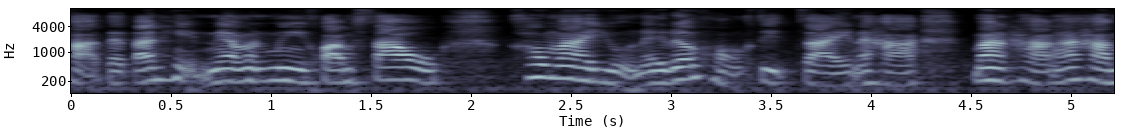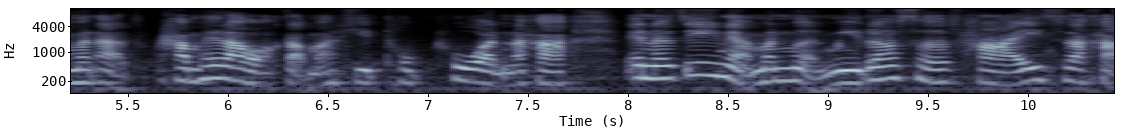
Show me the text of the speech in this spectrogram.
ค่ะ แต่ตั้นเห็นเนี่ยมันมีความเศร้าเข้ามาอยู่ในเรื่องของจิตใจนะคะบางครั้งนะคะมันอาจทำให้เรากลับมาคิดทบทวนนะคะ energy เนี่ยมันเหมือนมีเรื่องเซอร์ไพรส์นะคะ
